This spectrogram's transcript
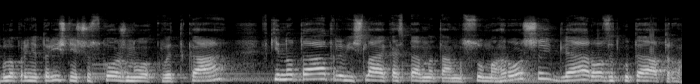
Було прийнято рішення, що з кожного квитка в кінотеатр війшла якась певна там сума грошей для розвитку театру.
